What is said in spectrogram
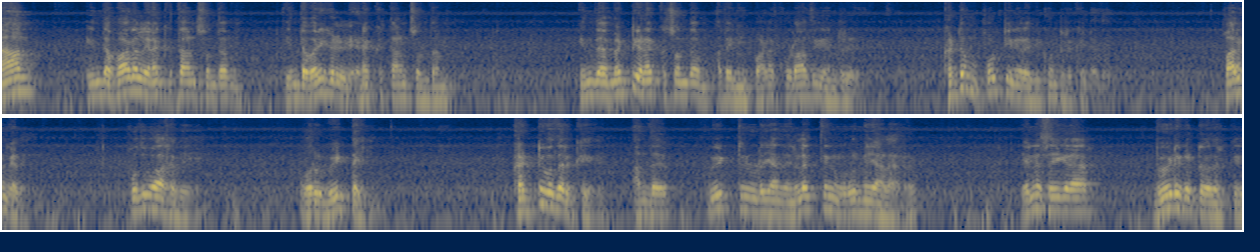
நான் இந்த பாடல் எனக்குத்தான் சொந்தம். இந்த வரிகள் எனக்குத்தான் சொந்தம். இந்த மெட்டு எனக்கு சொந்தம். அதை நீ பாடக்கூடாது என்று கடும் போட்டி நிலவி கொண்டிருக்கின்றது. பாருங்கள் பொதுவாகவே ஒரு வீட்டை கட்டுவதற்கு அந்த வீட்டினுடைய அந்த நிலத்தின் உரிமையாளர் என்ன செய்கிறார்? வீடு கட்டுவதற்கு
